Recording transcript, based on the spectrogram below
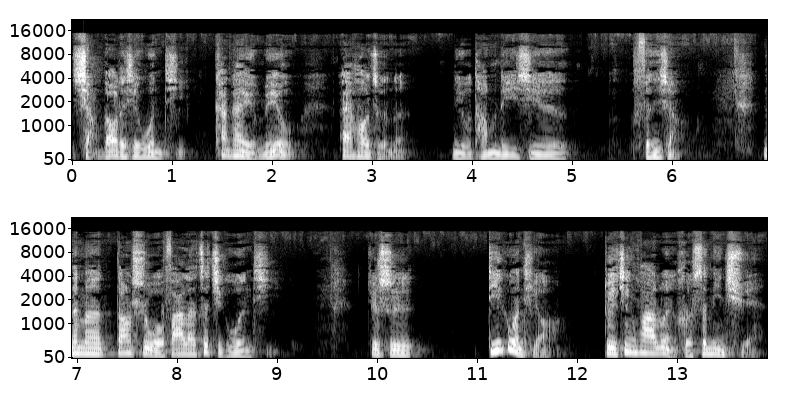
想到的一些问题，看看有没有爱好者呢有他们的一些分享。那么当时我发了这几个问题，就是第一个问题啊，对进化论和生命起源，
